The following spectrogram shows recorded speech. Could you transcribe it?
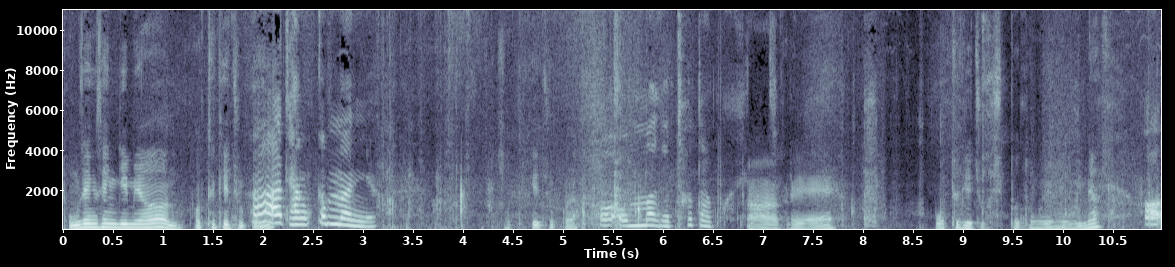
동생 생기면 어떻게 줄 거니? 아 잠깐만요. 어떻게 줄 거야? 어 엄마가 쳐다봐. 아 그래. 어떻게 주고 싶어 동생 생기면? 어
